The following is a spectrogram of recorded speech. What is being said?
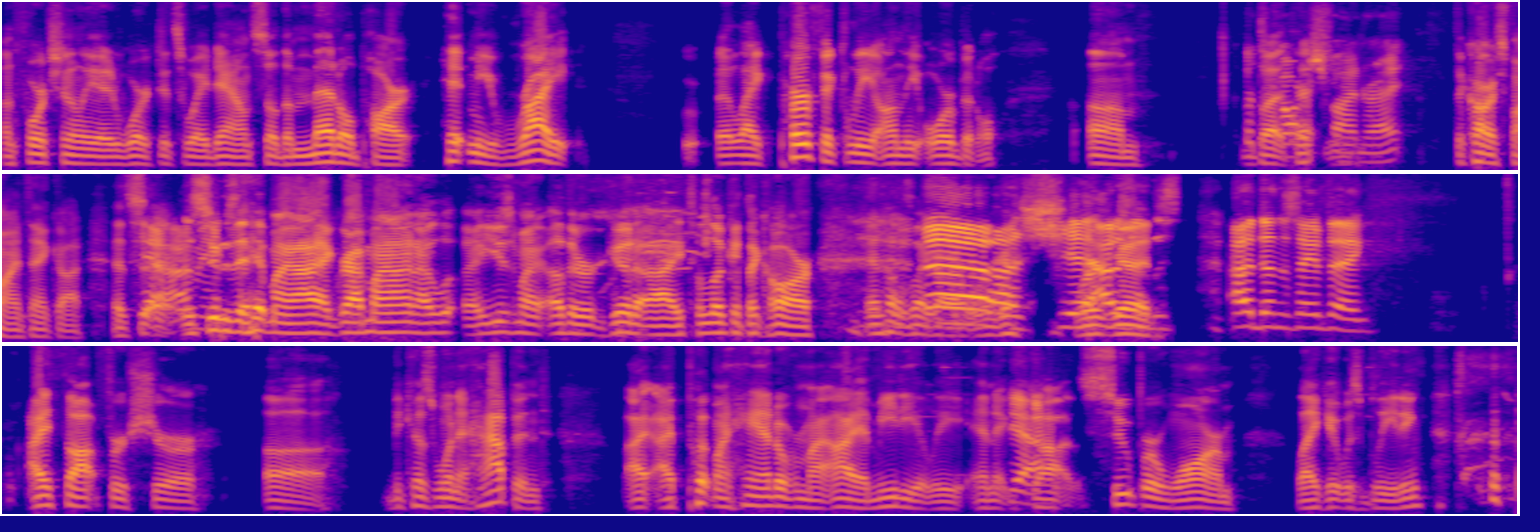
Unfortunately, it had worked its way down. So the metal part hit me right, uh, like perfectly on the orbital. Um, But, the car's that- fine, right? The car's fine, thank God. As, Yeah, uh, as soon as it hit my eye, I grabbed my eye and I, I used my other good eye to look at the car, and I was like, "Oh, shit. we're I have good. done, this- I would've done the same thing. I thought for sure, uh, because when it happened, I, I put my hand over my eye immediately and it Yeah. got super warm, like it was bleeding.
